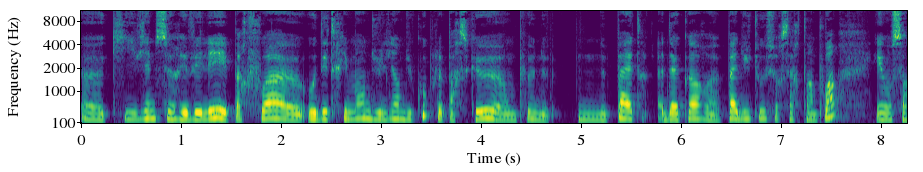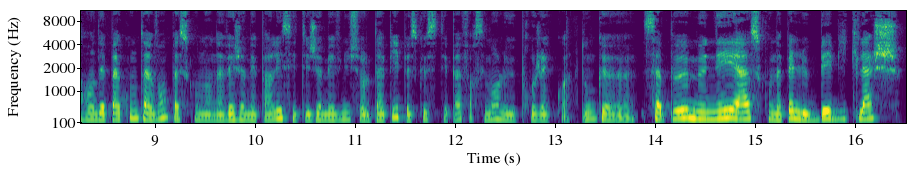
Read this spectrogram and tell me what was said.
euh, qui viennent se révéler et parfois euh, au détriment du lien du couple parce que euh, on peut ne ne pas être d'accord euh, pas du tout sur certains points et on s'en rendait pas compte avant parce qu'on n'en avait jamais parlé, c'était jamais venu sur le tapis parce que c'était pas forcément le projet quoi. Donc euh, ça peut mener à ce qu'on appelle le baby clash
